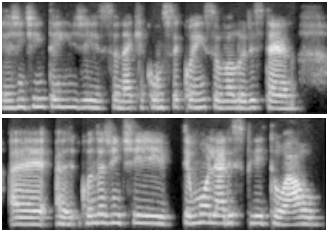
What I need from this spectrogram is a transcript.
Aí a gente entende isso, né? Que é consequência o valor externo. É, quando a gente tem um olhar espiritual,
